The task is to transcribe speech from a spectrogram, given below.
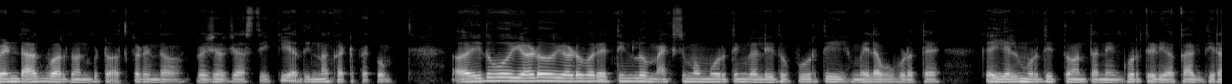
ಬೆಂಡ್ ಆಗಬಾರ್ದು ಅಂದ್ಬಿಟ್ಟು ಹತ್ತು ಕಡೆಯಿಂದ ಪ್ರೆಷರ್ ಜಾಸ್ತಿ ಇಕ್ಕಿ ಅದನ್ನು ಕಟ್ಟಬೇಕು ಇದು ಎರಡು, ಎರಡೂವರೆ ತಿಂಗಳು ಮ್ಯಾಕ್ಸಿಮಮ್ ಮೂರು ತಿಂಗಳಲ್ಲಿ ಇದು ಪೂರ್ತಿ ಮೇಲೆ ಹೋಗ್ಬಿಡುತ್ತೆ. ಕೈ ಎಲ್ಲಿ ಮುರಿದಿತ್ತು ಅಂತಲೇ ಗುರ್ತು ಹಿಡಿಯೋಕ್ಕಾಗ್ದಿರ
